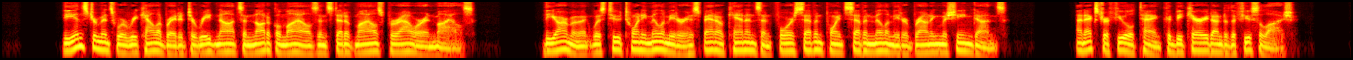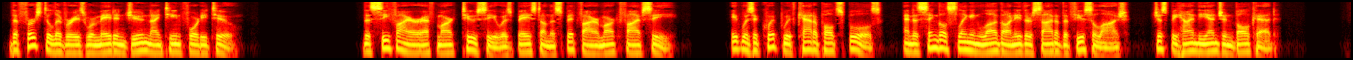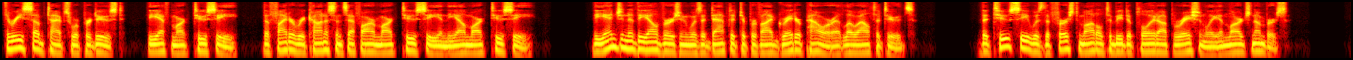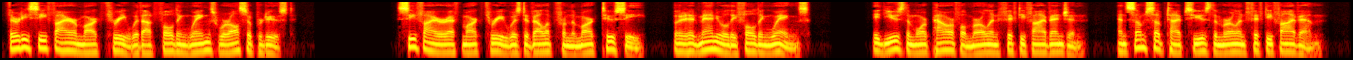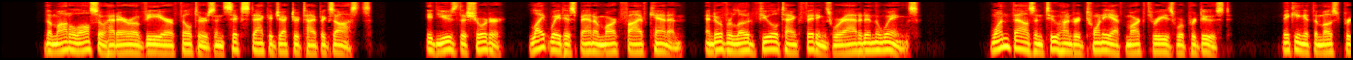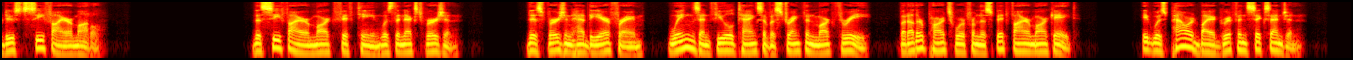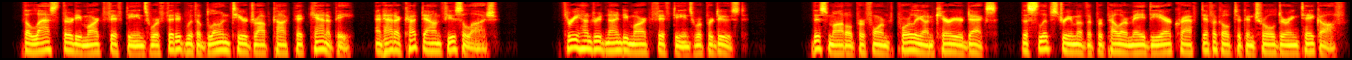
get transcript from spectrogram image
The instruments were recalibrated to read knots and nautical miles instead of miles per hour and miles. The armament was two 20mm Hispano cannons and four 7.7mm Browning machine guns. An extra fuel tank could be carried under the fuselage. The first deliveries were made in June 1942. The Seafire F Mark II-C was based on the Spitfire Mark V-C. It was equipped with catapult spools, and a single slinging lug on either side of the fuselage, just behind the engine bulkhead. Three subtypes were produced, the F Mark II-C, the Fighter Reconnaissance FR Mark II-C and the L Mark II-C. The engine of the L version was adapted to provide greater power at low altitudes. The 2C was the first model to be deployed operationally in large numbers. 30 Seafire Mark III without folding wings were also produced. Seafire F Mark III was developed from the Mark II-C, but it had manually folding wings. It used the more powerful Merlin 55 engine, and some subtypes used the Merlin 55M. The model also had Aero V air filters and six-stack ejector type exhausts. It used the shorter, lightweight Hispano Mark V cannon, and overload fuel tank fittings were added in the wings. 1,220 F Mark IIIs were produced, making it the most produced Seafire model. The Seafire Mark 15 was the next version. This version had the airframe, wings and fuel tanks of a strengthened Mark III, but other parts were from the Spitfire Mark 8. It was powered by a Griffon 6 engine. The last 30 Mark 15s were fitted with a blown teardrop cockpit canopy, and had a cut-down fuselage. 390 Mark 15s were produced. This model performed poorly on carrier decks, the slipstream of the propeller made the aircraft difficult to control during takeoff.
